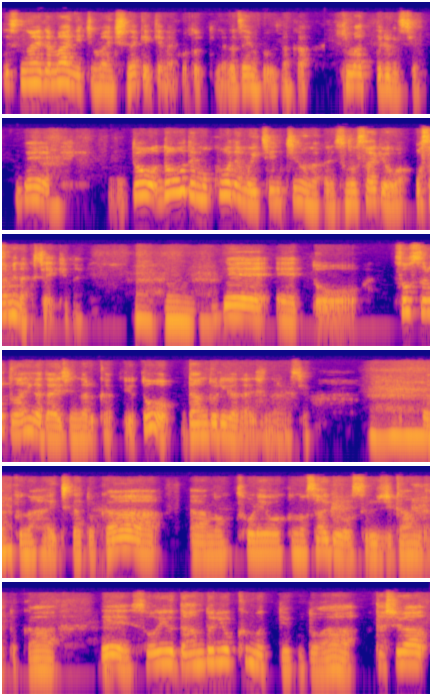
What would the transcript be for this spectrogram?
で、その間毎日毎日しなきゃいけないことっていうのが全部なんか決まってるんですよ。で、どう、どうでもこうでも一日の中にその作業は収めなくちゃいけない。うん、で、えっと、そうすると何が大事になるかっていうと、段取りが大事になるんですよ。スタッフの配置だとか、あの、それを、この作業をする時間だとか、で、そういう段取りを組むっていうことは、私は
